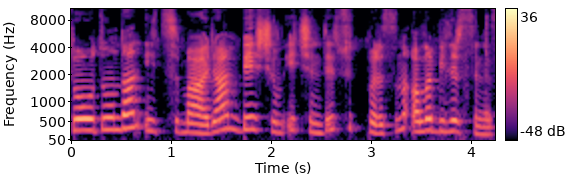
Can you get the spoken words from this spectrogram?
doğduğundan itibaren 5 yıl içinde süt parasını alabilirsiniz.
